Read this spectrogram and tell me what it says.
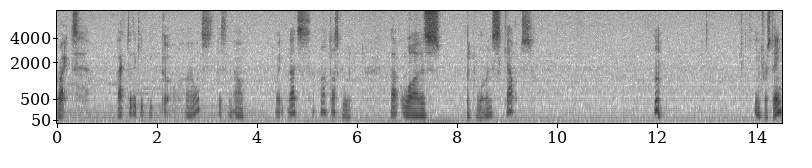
Right. Back to the keep we go. Uh, what's this? Oh, wait, that's not Duskwood. That was a Dwarven Scouts. Hmm. Interesting.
